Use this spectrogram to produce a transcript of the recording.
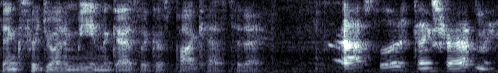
thanks for joining me and the Guys Like Us podcast today. Absolutely. Thanks for having me.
